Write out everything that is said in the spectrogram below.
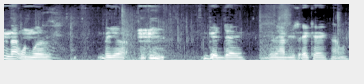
Think that one was the uh, good day. Did they have use AK? That one.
